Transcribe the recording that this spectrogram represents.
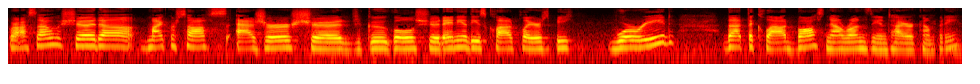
Grasso, should uh, Microsoft's Azure, should Google, should any of these cloud players be worried that the cloud boss now runs the entire company?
